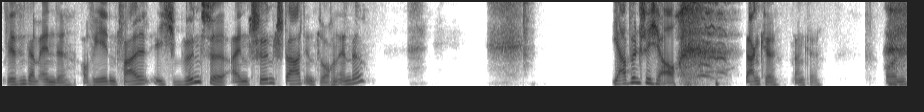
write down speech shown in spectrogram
Wir sind am Ende. Auf jeden Fall. Ich wünsche einen schönen Start ins Wochenende. Ja, wünsche ich auch. Danke, danke. Und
